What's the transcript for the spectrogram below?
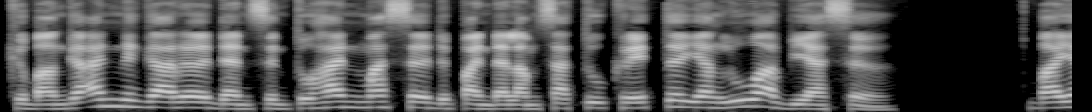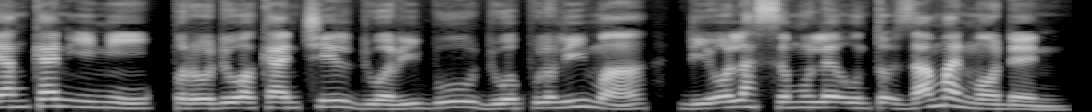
kebanggaan negara dan sentuhan masa depan dalam satu kereta yang luar biasa. Bayangkan ini, Perodua Kancil 2025, diolah semula untuk zaman moden.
